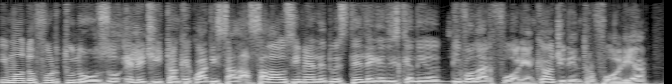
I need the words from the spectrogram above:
in modo fortunoso. E l'Egitto anche qua di Salah. Salah Osimè le due stelle che rischiano di volare fuori. Anche oggi dentro fuori eh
